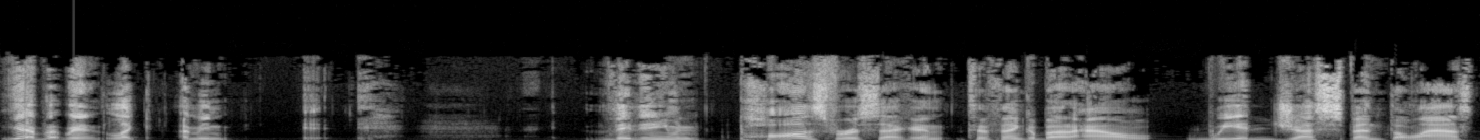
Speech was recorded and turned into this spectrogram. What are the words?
yeah, but I mean, like, I mean, it, they didn't even pause for a second to think about how we had just spent the last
